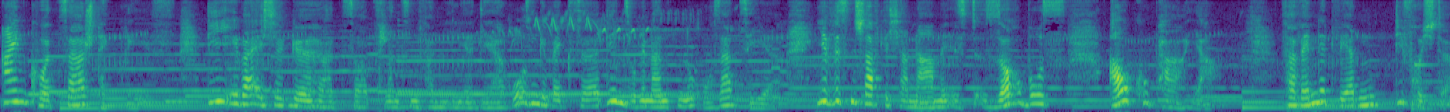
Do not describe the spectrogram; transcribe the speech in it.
Ein kurzer Steckbrief. Die Eberesche gehört zur Pflanzenfamilie der Rosengewächse, den sogenannten Rosaceae. Ihr wissenschaftlicher Name ist Sorbus aucuparia. Verwendet werden die Früchte.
